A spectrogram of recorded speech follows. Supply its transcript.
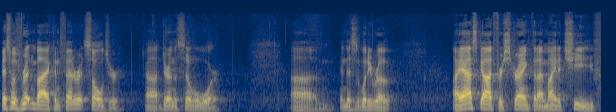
This was written by a Confederate soldier uh, during the Civil War. Um, and this is what he wrote I asked God for strength that I might achieve.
